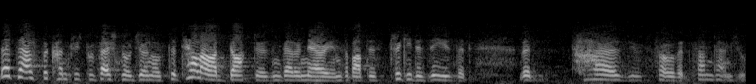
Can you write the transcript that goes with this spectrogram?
Let's ask the country's professional journals to tell our doctors and veterinarians about this tricky disease that that tires you so that sometimes you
